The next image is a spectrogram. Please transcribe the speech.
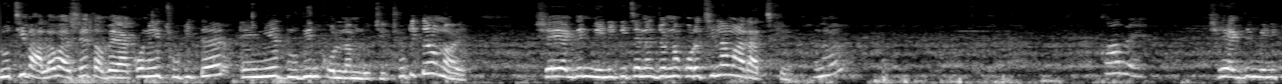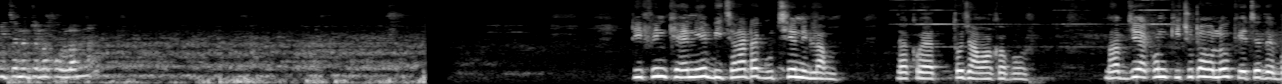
লুচি ভালোবাসে তবে এখন এই ছুটিতে এই নিয়ে দুদিন করলাম লুচি। ছুটিতেও নয় সেই একদিন মিনি কিচেনের জন্য করেছিলাম আর আজকে। কবে? সে একদিন মিনি কিচেনের জন্য করলাম না। টিফিন খেয়ে নিয়ে বিছানাটা গুছিয়ে নিলাম। দেখো এত জামা কাপড় ভাবছি এখন কিছুটা হলেও কেচে দেব।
